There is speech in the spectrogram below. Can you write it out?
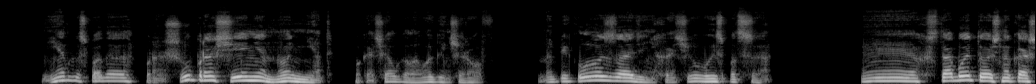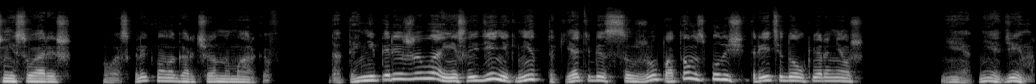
— Нет, господа, прошу прощения, но нет, — покачал головой Гончаров. — Напекло за день, хочу выспаться. — Эх, с тобой точно каш не сваришь, — воскликнул огорченно Марков. Да ты не переживай, если денег нет, так я тебе сужу, потом с будущей третий долг вернешь. Нет, нет, Дим,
